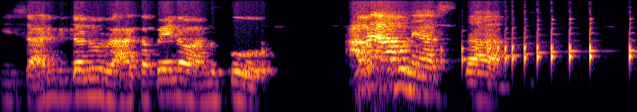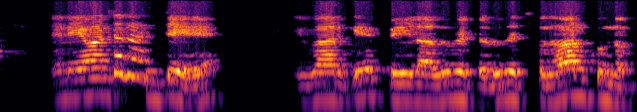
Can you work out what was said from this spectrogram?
ఈసారి గిట్లా నువ్వు రాకపోయినావు అనుకో. ఆపు నేను వస్తా. నేనేమంటానంటే ఇవారికే పేలాలు రెట్టలు తెచ్చుకుందాం అనుకున్నాం.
